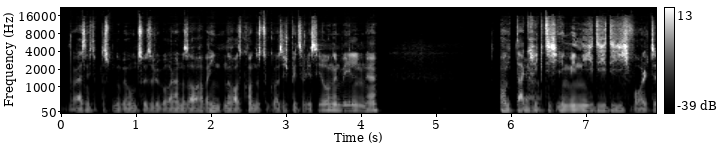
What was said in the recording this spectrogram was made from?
weiß nicht, ob das nur bei uns so ist oder überall anders auch, aber hinten raus konntest du quasi Spezialisierungen wählen. Ne? Und da Ja. kriegte ich irgendwie nie die, die ich wollte.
